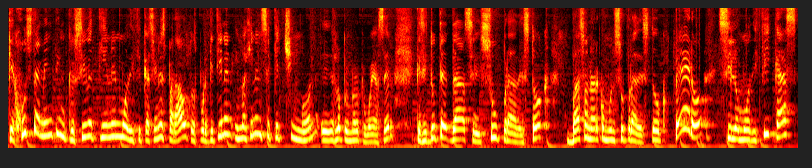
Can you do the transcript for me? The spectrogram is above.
que justamente inclusive tienen modificaciones para autos. Porque tienen, imagínense qué chingón. Es lo primero que voy a hacer. Que si tú te das el Supra de stock, va a sonar como un Supra de stock. Pero si lo modificas,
